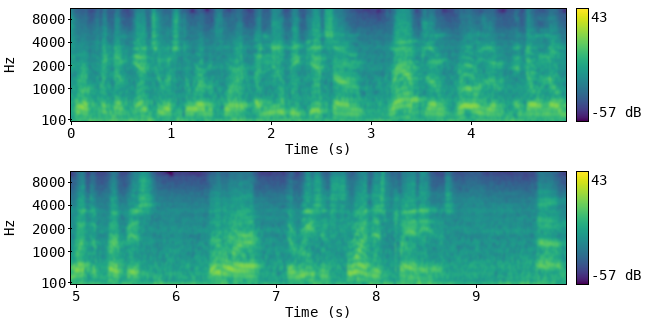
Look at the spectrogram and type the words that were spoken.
before putting them into a store before a newbie gets them, grabs them, grows them, and don't know what the purpose or the reason for this plant is. Um,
